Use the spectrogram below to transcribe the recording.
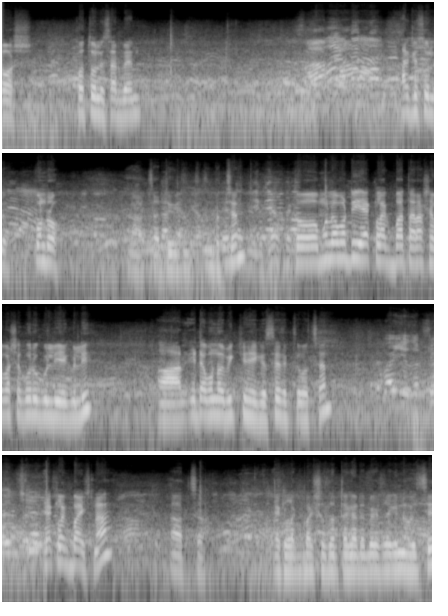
দশ। কত হলে ছাড়বেন? আর কিছু পনেরো। আচ্ছা পাচ্ছেন তো মোটামুটি এক লাখ বা তার আশেপাশে গরুগুলি এগুলি। আর এটা মনে হয় বিক্রি হয়ে গেছে দেখতে পাচ্ছেন? এক লাখ বাইশ না? আচ্ছা এক লাখ বাইশ হাজার টাকাটা বেচা কিনে হয়েছে।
